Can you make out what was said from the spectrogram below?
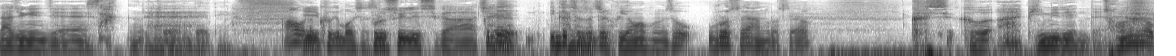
나중에 이제 싹 이렇게 네. 네, 네. 아 오늘 이 그게 멋있었어요. 브루스 윌리스가 근데 임백천 거죠. 그 영화 보면서 울었어요, 안 울었어요? 글쎄, 그거 아 비밀인데. 저는요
